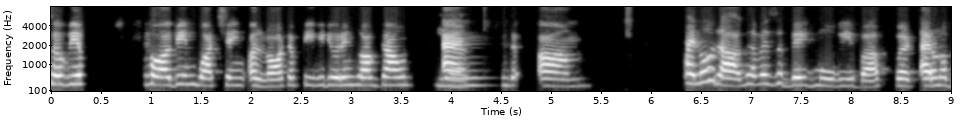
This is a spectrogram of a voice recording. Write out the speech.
So we have all been watching a lot of TV during lockdown, Yeah. and um, I know Raghav is a big movie buff, but I don't know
